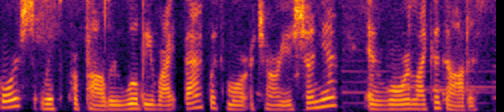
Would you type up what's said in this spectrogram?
course, with Kripalu. We'll be right back with more Acharya Shunya and Roar Like a Goddess.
